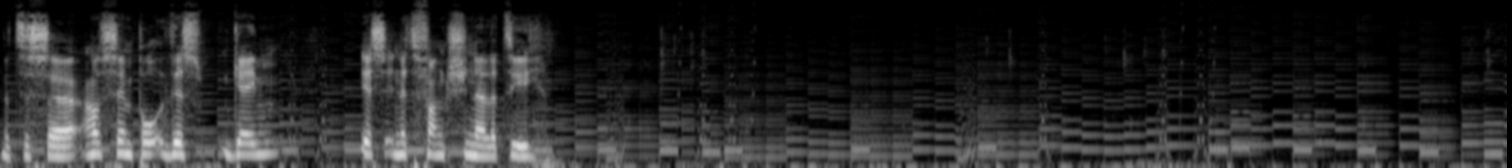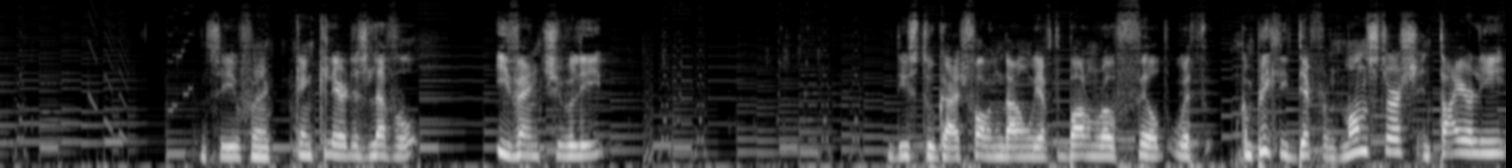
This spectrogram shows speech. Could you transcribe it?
That is uh, how simple this game is in its functionality. Let's see if we can clear this level eventually. These two guys falling down, we have the bottom row filled with completely different monsters entirely.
